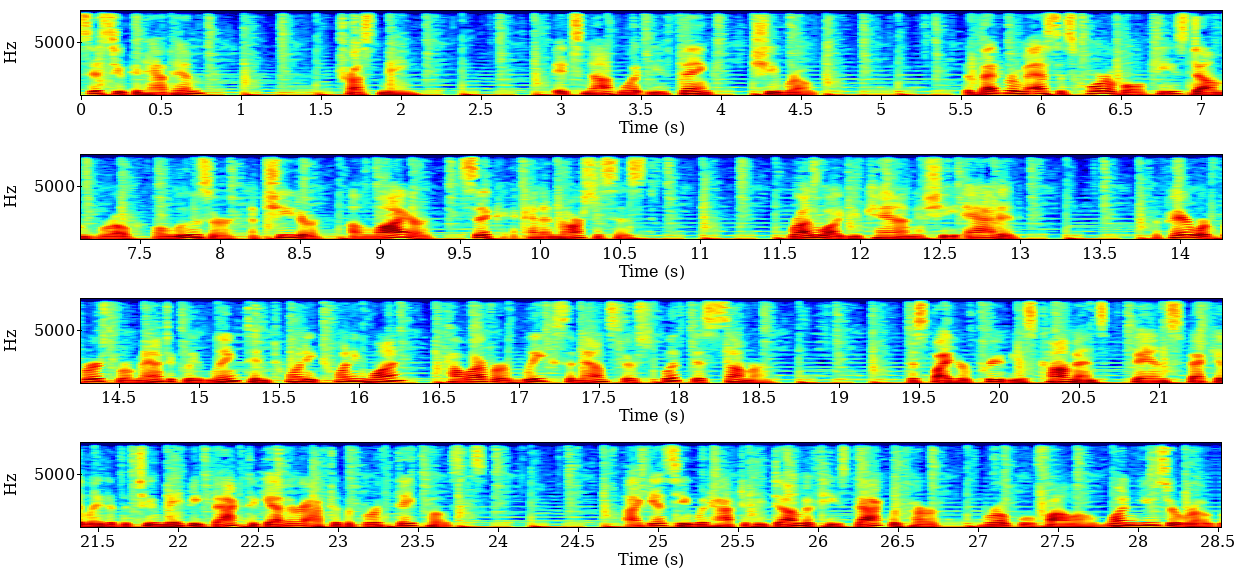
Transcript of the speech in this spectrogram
Sis, you can have him? Trust me. It's not what you think, she wrote. The bedroom S is horrible, he's dumb, broke, a loser, a cheater, a liar, sick, and a narcissist. Run while you can, she added. The pair were first romantically linked in 2021, however, Leakes announced their split this summer. Despite her previous comments, fans speculated the two may be back together after the birthday posts. I guess he would have to be dumb if he's back with her, broke will follow, one user wrote,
